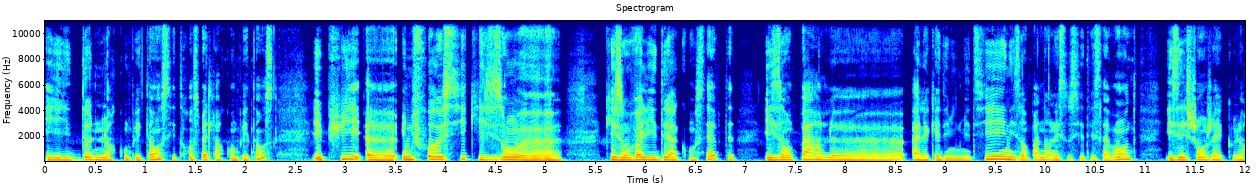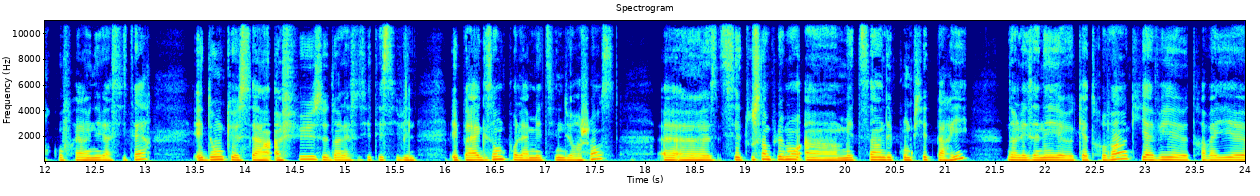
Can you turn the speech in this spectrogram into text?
ils donnent leurs compétences, ils transmettent leurs compétences. Et puis, euh, une fois aussi qu'ils ont, euh, qu'ils ont validé un concept, ils en parlent euh, à l'Académie de médecine, ils en parlent dans les sociétés savantes, ils échangent avec leurs confrères universitaires. Et donc, ça infuse dans la société civile. Et par exemple, pour la médecine d'urgence, c'est tout simplement un médecin des pompiers de Paris dans les années 80 qui avait travaillé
